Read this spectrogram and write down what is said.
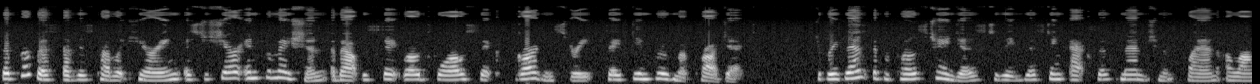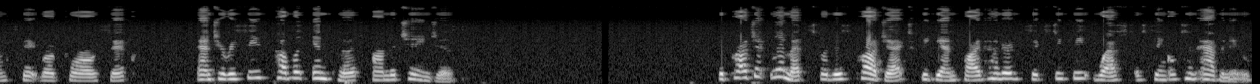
The purpose of this public hearing is to share information about the State Road 406 Garden Street Safety Improvement Project to present the proposed changes to the existing access management plan along State Road 406 and to receive public input on the changes. The project limits for this project begin 560 feet west of Singleton Avenue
